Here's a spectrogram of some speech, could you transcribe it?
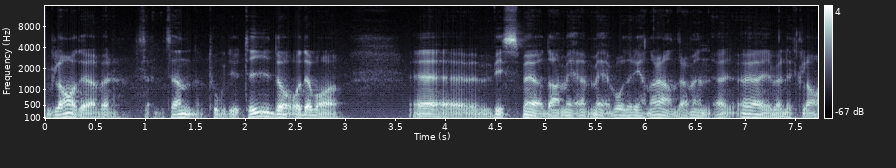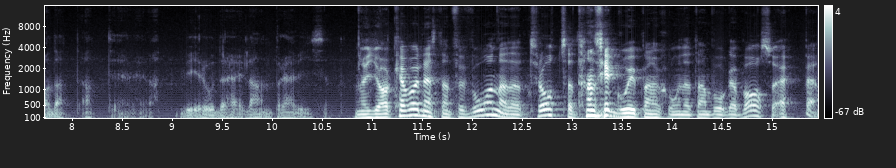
glad över. Sen, sen tog det ju tid och, och det var eh, viss möda med, med både det ena och det andra. Men jag, jag är väldigt glad att, att, eh, att vi rodde det här i land på det här viset. Ja, Jag kan vara nästan förvånad att trots att han ska gå i pension att han vågar vara så öppen.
